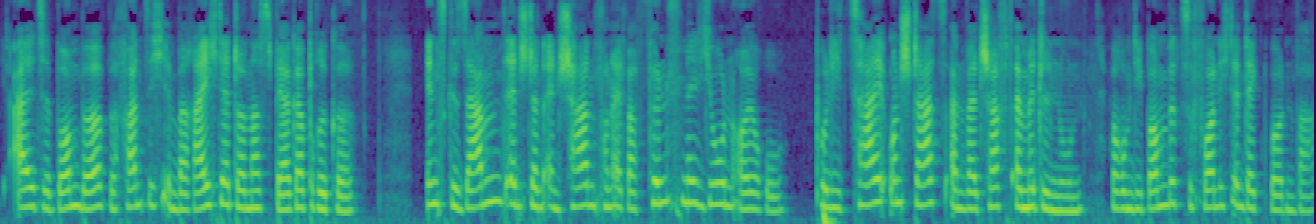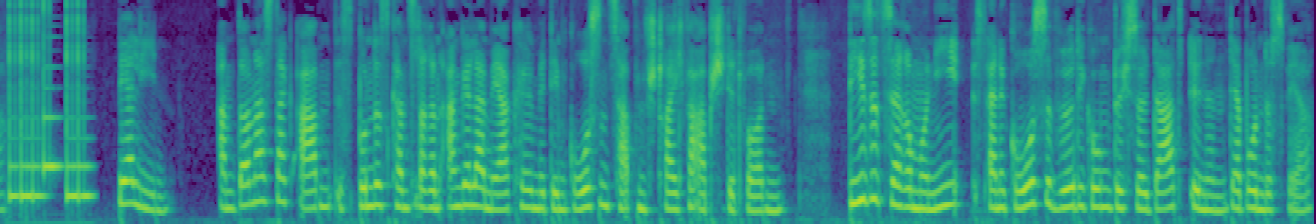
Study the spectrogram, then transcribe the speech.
Die alte Bombe befand sich im Bereich der Donnersberger Brücke. Insgesamt entstand ein Schaden von etwa fünf Millionen Euro. Polizei und Staatsanwaltschaft ermitteln nun, warum die Bombe zuvor nicht entdeckt worden war. Berlin. Am Donnerstagabend ist Bundeskanzlerin Angela Merkel mit dem großen Zapfenstreich verabschiedet worden. Diese Zeremonie ist eine große Würdigung durch Soldatinnen der Bundeswehr.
